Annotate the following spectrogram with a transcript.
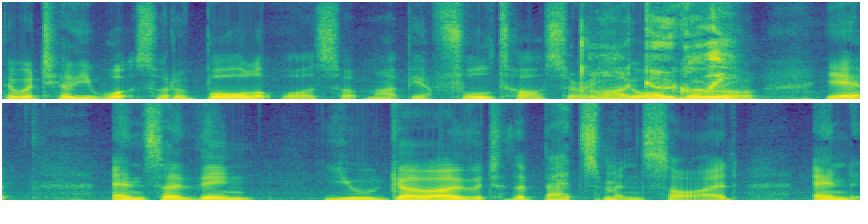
that would tell you what sort of ball it was. So it might be a full toss or a Oh, yorker, googly. or yeah. And so then you would go over to the batsman side, and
